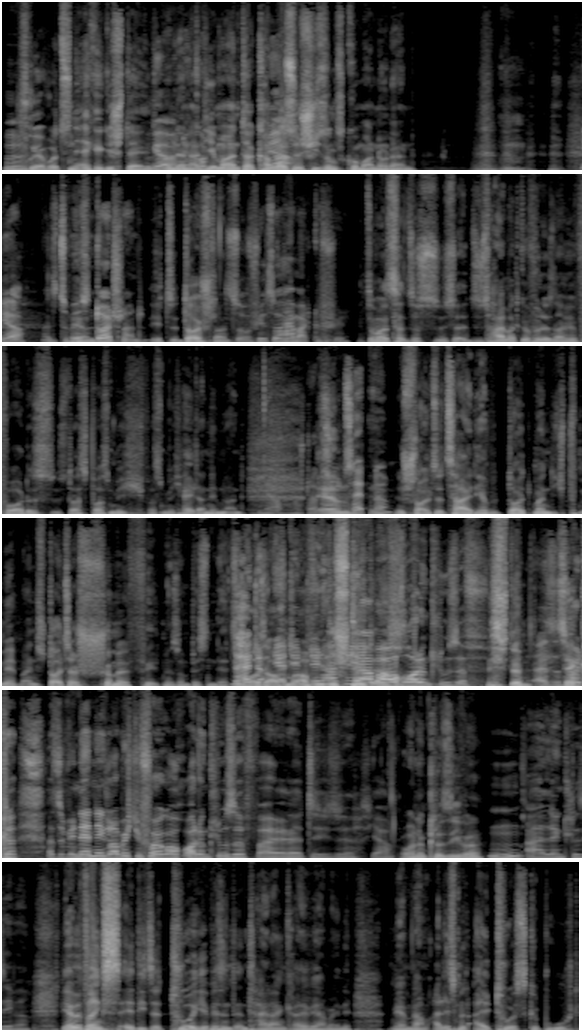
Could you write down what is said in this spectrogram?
Hm. Früher wurde es in die Ecke gestellt. Ja, und dann dann hat jemand, da kam ja. das Erschießungskommando dann. Ja, also zumindest in Deutschland. Jetzt in Deutschland. So viel zu Heimatgefühl. Das, das, das, das Heimatgefühl ist nach wie vor das, ist das was, mich, was mich hält an dem Land. Ja, Station Ähm, Z, ne? Stolze Zeit. Ich Deut, mein, ich, mein stolzer Schimmel fehlt mir so ein bisschen, der zu Ja, Hause auf, den, auf den hast du ja aber ist. auch all-inclusive. Stimmt. Also, Der- heute, also wir nennen den, glaube ich, die Folge auch all-inclusive, weil diese, ja, All inklusive. hm, all-inklusive. Wir haben übrigens äh, diese Tour hier, wir sind in Thailand gerade, wir haben, eine, wir haben, wir haben alles mit Altours gebucht.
